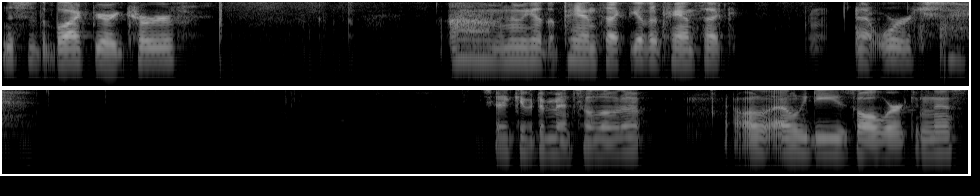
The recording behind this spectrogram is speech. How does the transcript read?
This is the BlackBerry Curve. Um, and then we got the Pantech, the other Pantech that works. Gotta give it a minute to load up. All LEDs all work in this.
